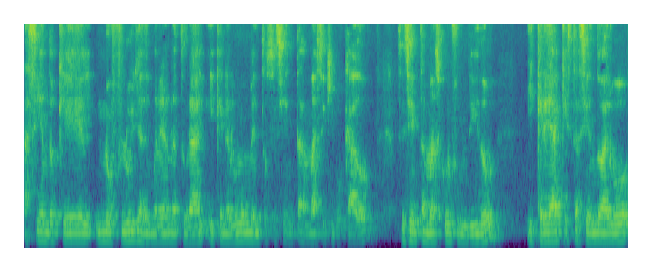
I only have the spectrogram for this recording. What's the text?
haciendo que él no fluya de manera natural y que en algún momento se sienta más equivocado, se sienta más confundido y crea que está haciendo algo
